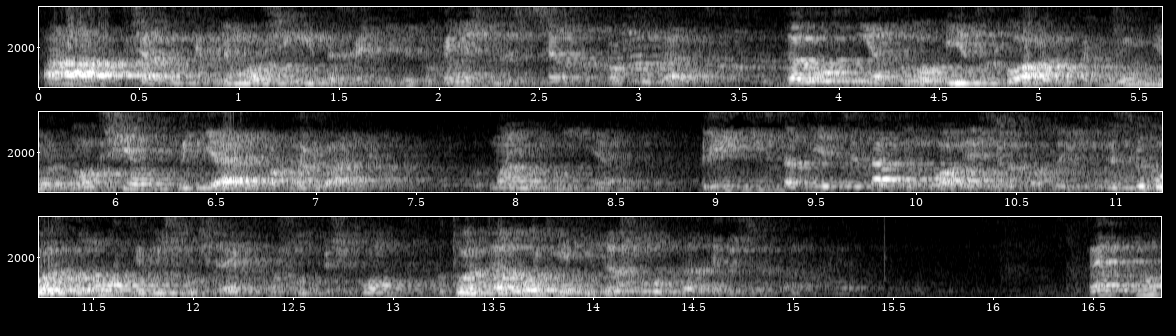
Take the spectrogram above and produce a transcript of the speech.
а в частном секторе мы вообще не доходили, то, конечно же, сейчас года дорог нету, и тротуары мы так будем делать. Но вообще, в идеале, по программе, вот мое мнение, привести в соответствие так тротуар, еще раз повторю, чтобы из любой остановки вышел человек и пошел пешком вдоль дороги и дошел до следующей остановки. Поэтому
